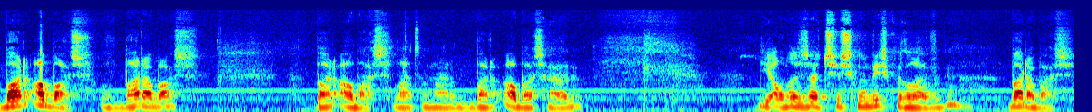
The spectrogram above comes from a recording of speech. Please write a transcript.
Barabbas, of Barabbas. Barabbas, laten we maar Barabbas houden. Die andere is uit Suske en geloof ik, hè? Barabbas.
